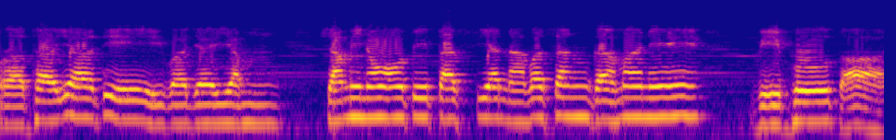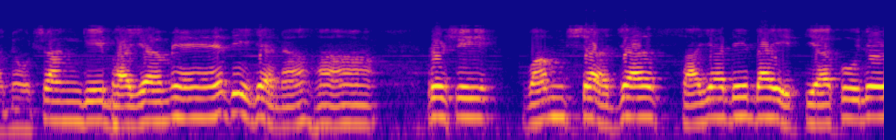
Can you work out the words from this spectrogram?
प्रथयतीव जयम् शमिनोऽपि तस्य नवसङ्गमने विभूतानुषङ्गिभयमेधिजनः ऋषि वंशजसयदि दैत्यकुले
